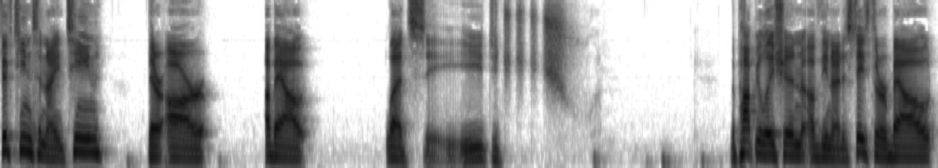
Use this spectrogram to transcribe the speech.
15 to 19. There are about, let's see, the population of the United States, there are about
